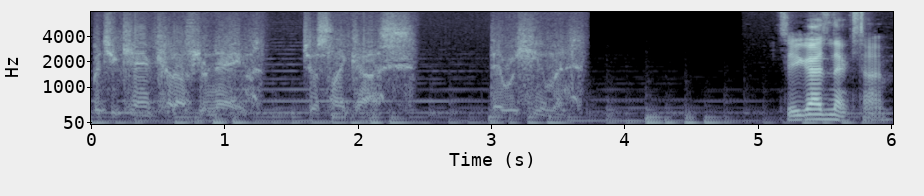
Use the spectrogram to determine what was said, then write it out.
But you can't cut off your name. Just like us. They were human. See you guys next time.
